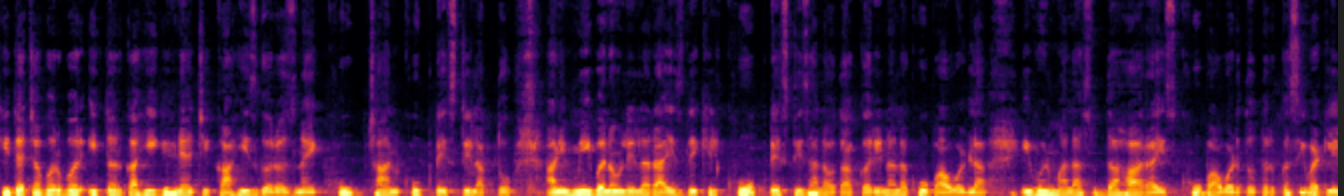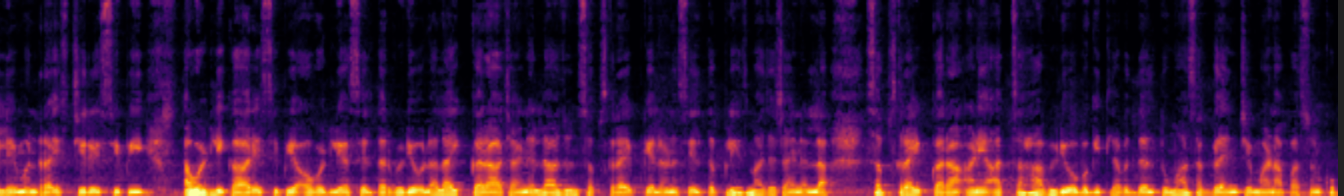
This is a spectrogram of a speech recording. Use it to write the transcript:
की त्याच्याबरोबर इतर काही घेण्याची काहीच गरज नाही. खूप छान खूप टेस्टी लागतो आणि मी बनवलेला राईस देखील खूप टेस्टी झाला होता. करीनाला खूप आवडला. इव्हन मलासुद्धा हा राईस खूप आवडतो. तर कशी वाटली लेमन राईसची रेसिपी? आवडली का? रेसिपी आवडली असेल तर व्हिडिओला लाईक करा. चॅनलला अजून सबस्क्राईब केलं नसेल तर प्लीज माझ्या चॅनलला सबस्क्राईब करा आणि आजचा हा व्हिडिओ बघितल्याबद्दल तुम्हा सगळ्यांचे मनापासून खूप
